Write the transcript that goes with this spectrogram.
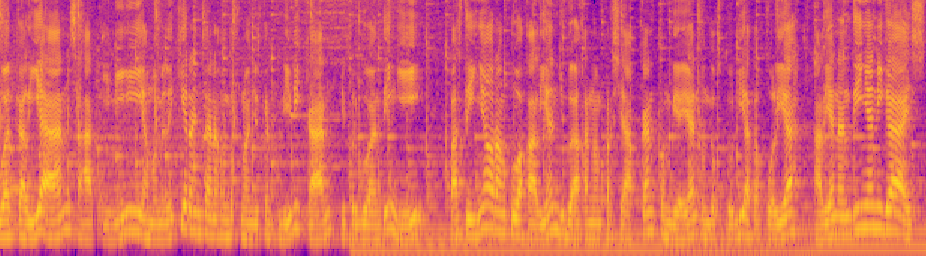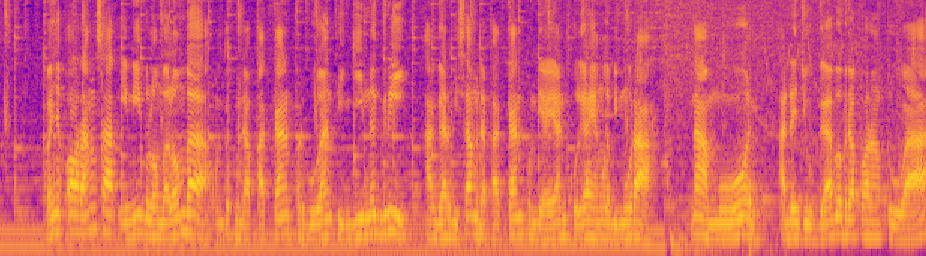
Buat kalian saat ini yang memiliki rencana untuk melanjutkan pendidikan di perguruan tinggi, pastinya orang tua kalian juga akan mempersiapkan pembiayaan untuk studi atau kuliah kalian nantinya nih guys. Banyak orang saat ini berlomba-lomba untuk mendapatkan perguruan tinggi negeri agar bisa mendapatkan pembiayaan kuliah yang lebih murah. Namun, ada juga beberapa orang tua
